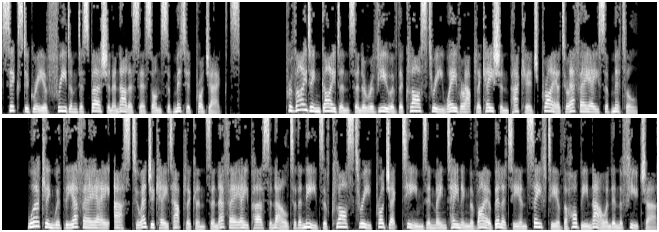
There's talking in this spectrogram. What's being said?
6 degree of freedom dispersion analysis on submitted projects. Providing guidance and a review of the Class III waiver application package prior to FAA submittal. Working with the FAA, asked to educate applicants and FAA personnel to the needs of Class 3 project teams in maintaining the viability and safety of the hobby now and in the future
